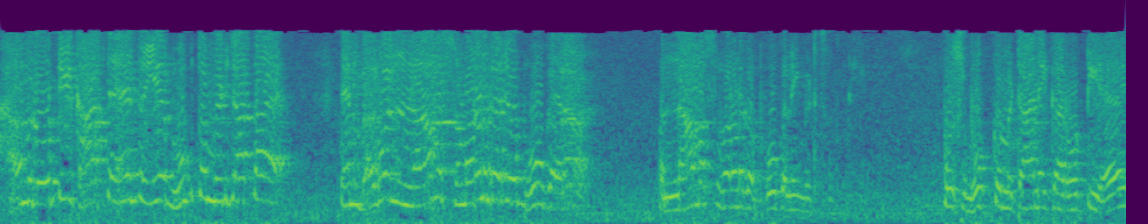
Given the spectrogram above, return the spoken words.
हम रोटी खाते हैं तो ये भूख तो मिट जाता है। लेकिन भगवान नाम स्मरण का जो भूख है ना नाम स्मरण का भूख नहीं मिट सकती। उस भूख को मिटाने का रोटी है,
